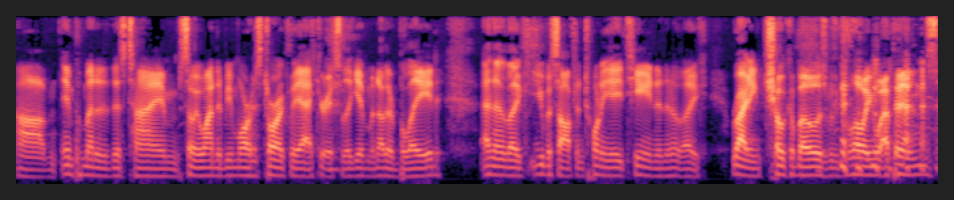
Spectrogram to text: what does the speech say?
um, implemented at this time, so we wanted to be more historically accurate, so they gave him another blade. And then like Ubisoft in 2018, and they're like riding chocobos with glowing weapons.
